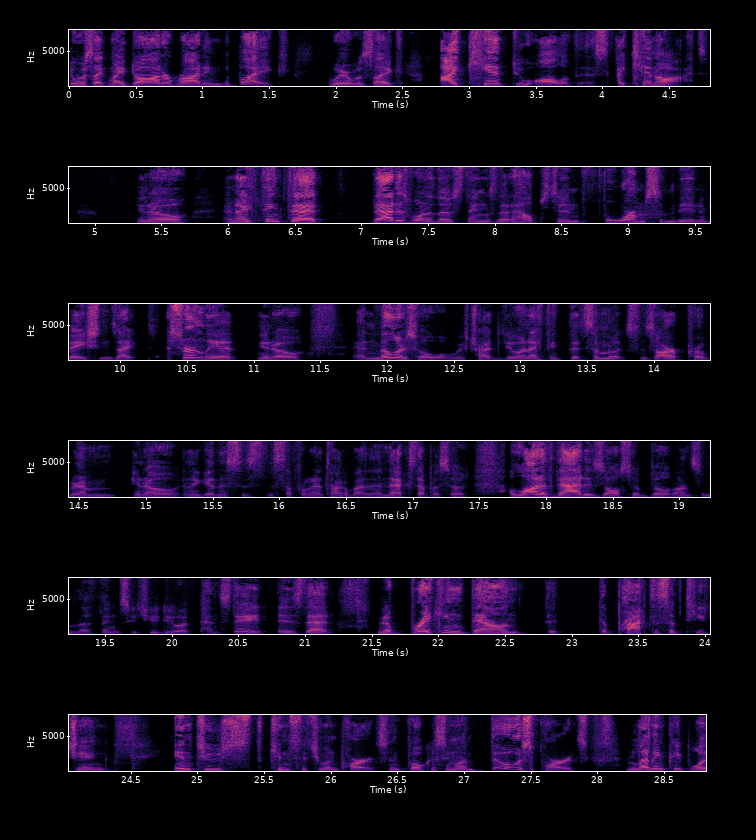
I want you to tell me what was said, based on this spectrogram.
it was like my daughter riding the bike where it was like, I can't do all of this. I cannot you know? And i think that that is one of those things that helps to inform some of the innovations i certainly at you know at millersville what we've tried to do. And i think that some of it since our program you know and again this is the stuff we're going to talk about in the next episode a lot of that is also built on some of the things that you do at penn state is that you know breaking down the, the practice of teaching into constituent parts and focusing on those parts and letting people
